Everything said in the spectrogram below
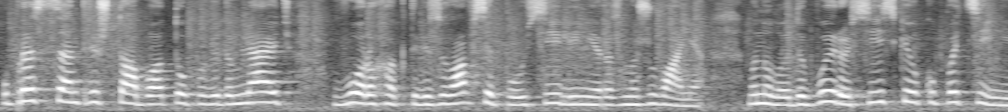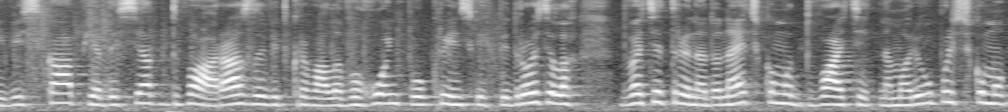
У прес-центрі штабу АТО повідомляють, ворог активізувався по усій лінії розмежування. Минулої доби російські окупаційні війська 52 рази відкривали вогонь по українських підрозділах, 23 на Донецькому, 20 на Маріупольському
